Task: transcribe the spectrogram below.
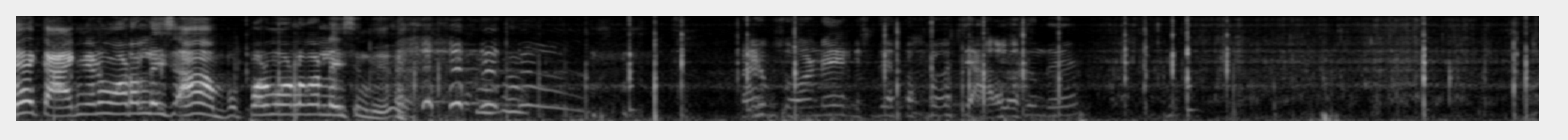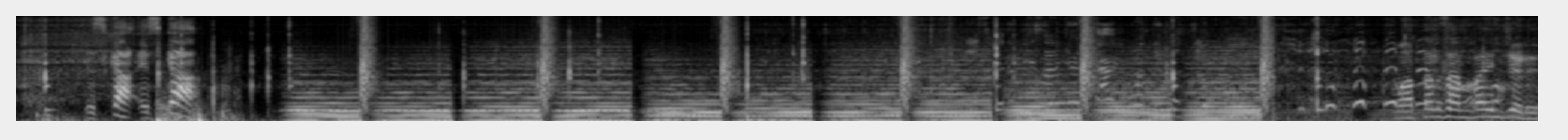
ఏ కాకినాడ మోడల్ వేసి పుప్పడ మోడల్ కూడా వేసింది చూడండి చాలా ఇసుక ఇసుక. మొత్తం సంపాదించాడు.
